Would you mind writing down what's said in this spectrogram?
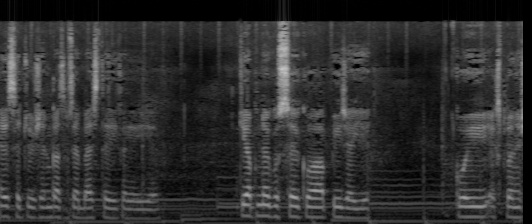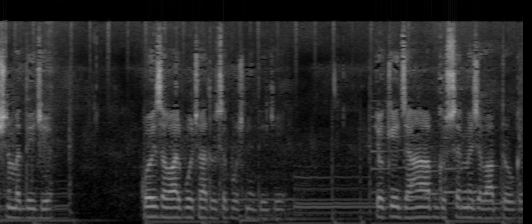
इस सिचुएशन का सबसे बेस्ट तरीका यही है कि अपने गुस्से को आप पी जाइए। कोई एक्सप्लेनेशन मत दीजिए। कोई सवाल पूछा तो उसे पूछने दीजिए। क्योंकि जहाँ आप गुस्से में जवाब दोगे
